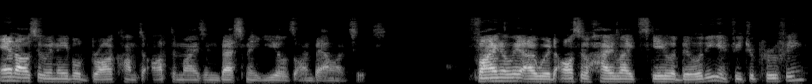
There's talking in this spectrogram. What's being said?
and also enabled Broadcom to optimize investment yields on balances. Finally, I would also highlight scalability and future proofing.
